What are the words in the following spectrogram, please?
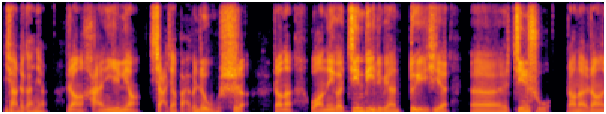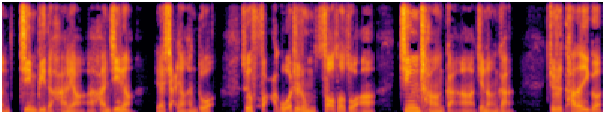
你想这概念，让含银量下降百分之五十，然后呢，往那个金币里边兑一些呃金属，然后呢，让金币的含量啊含金量也下降很多。所以法国这种骚操作啊，经常干啊，经常干，就是他的一个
